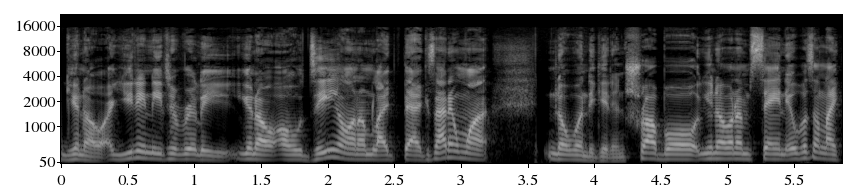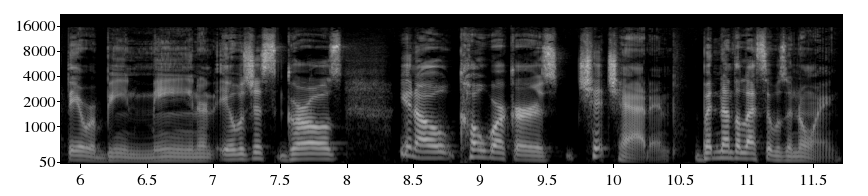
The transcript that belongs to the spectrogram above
you know, you didn't need to really, you know, OD on them like that because I didn't want no one to get in trouble. You know what I'm saying? It wasn't like they were being mean, and it was just girls, you know, coworkers chit chatting. But nonetheless, it was annoying.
